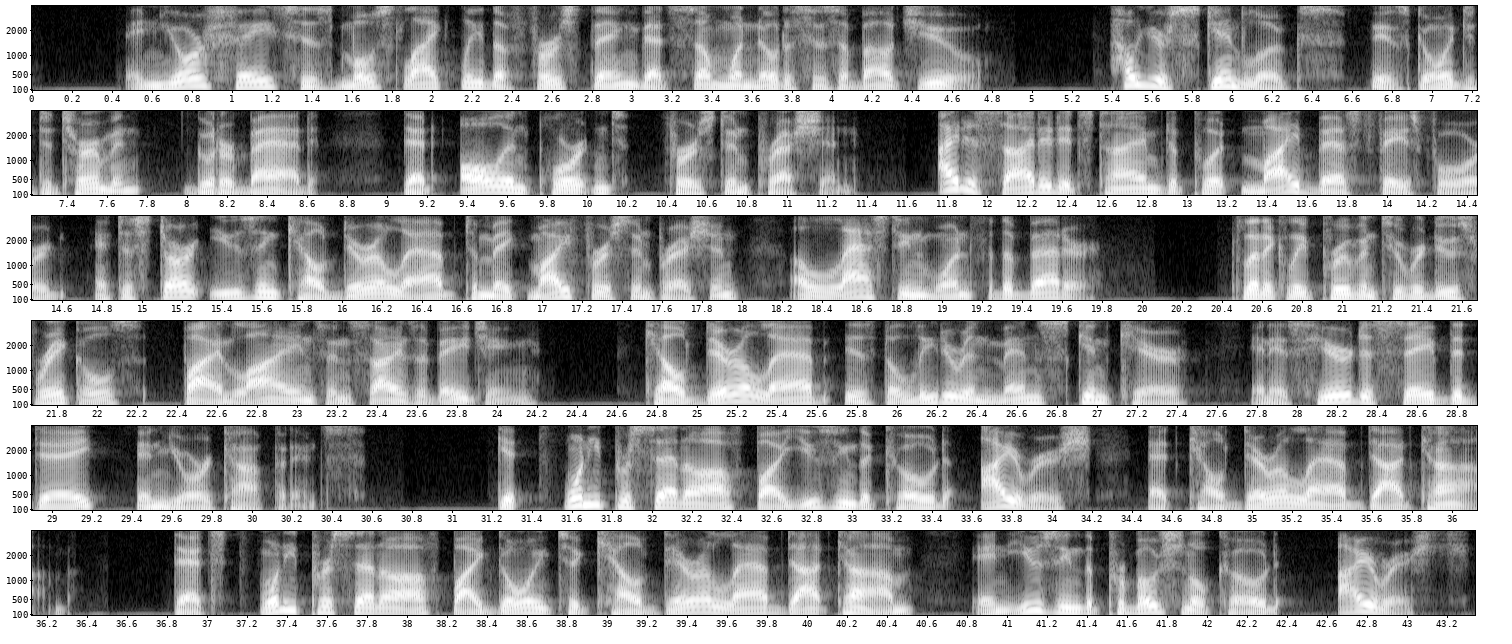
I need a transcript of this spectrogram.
And your face is most likely the first thing that someone notices about you. How your skin looks is going to determine, good or bad, that all important first impression. I decided it's time to put my best face forward and to start using Caldera Lab to make my first impression a lasting one for the better. Clinically proven to reduce wrinkles, fine lines, and signs of aging, Caldera Lab is the leader in men's skincare and is here to save the day in your confidence. Get 20% off by using the code IRISH at calderalab.com. That's 20% off by going to calderalab.com and using the promotional code IRISH.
